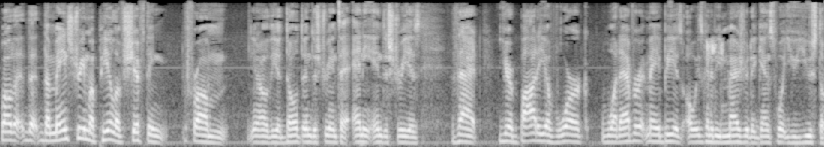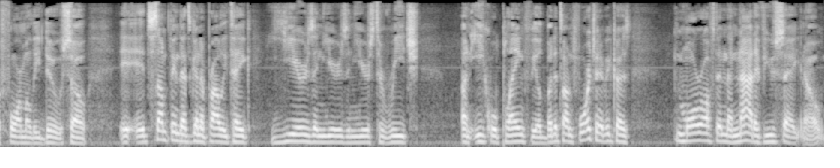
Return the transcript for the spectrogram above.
Well, the, the the mainstream appeal of shifting from you know the adult industry into any industry is that your body of work, whatever it may be, is always going to be measured against what you used to formally do. So it's something that's going to probably take years and years and years to reach an equal playing field. But it's unfortunate because more often than not, if you say, you know,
